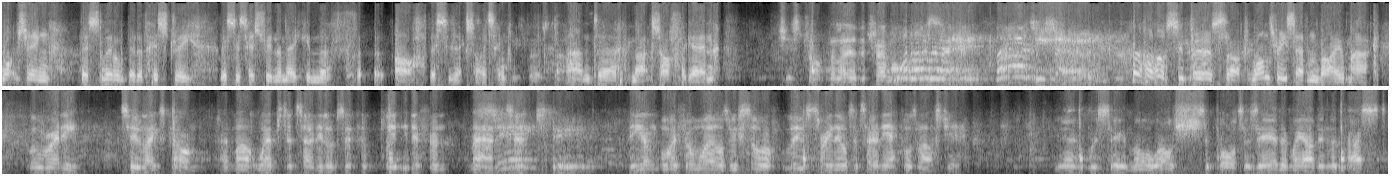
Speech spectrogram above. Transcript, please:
watching this little bit of history? This is history in the making. The f- oh, this is exciting. And uh, Mark's off again. Just dropped below the treble for the second. 137. Oh, superb start. 137 by Mark. Already two legs gone and Mark Webster, Tony, looks a completely different man to the young boy from Wales we saw lose 3-0 to Tony Eccles last year. Yeah, we're seeing more Welsh supporters here than we had in the past.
